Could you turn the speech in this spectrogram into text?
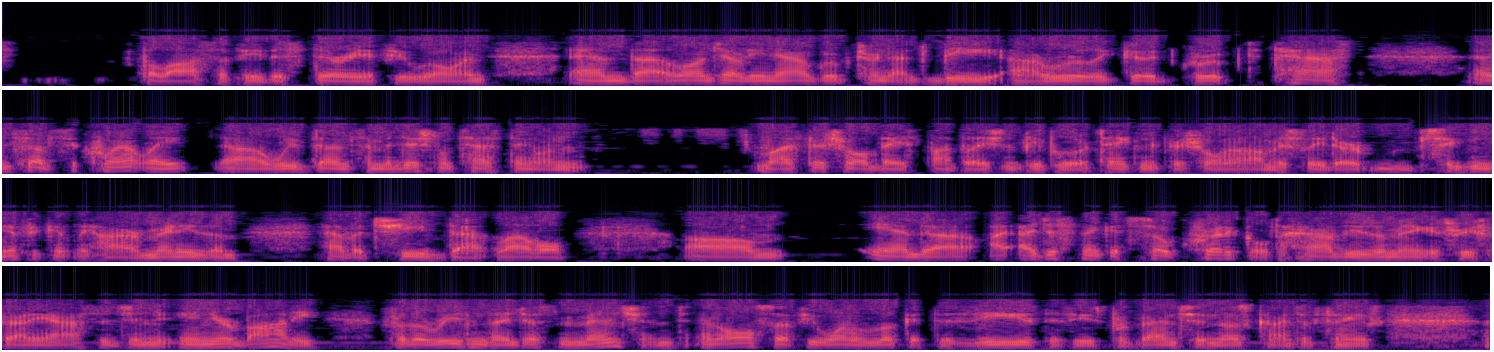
philosophy, this theory, if you will, and and the Longevity Now group turned out to be a really good group to test. And subsequently, uh, we've done some additional testing on my fish oil based population, people who are taking fish oil, obviously they're significantly higher. Many of them have achieved that level. Um, and uh, I, I, just think it's so critical to have these omega-3 fatty acids in, in your body for the reasons I just mentioned. And also, if you want to look at disease, disease prevention, those kinds of things,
